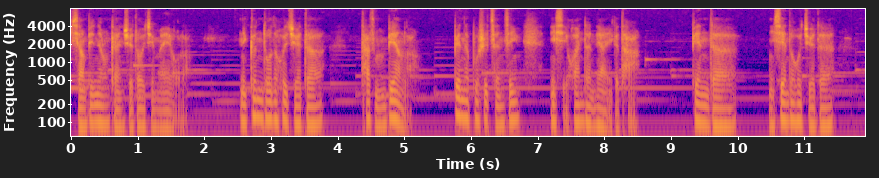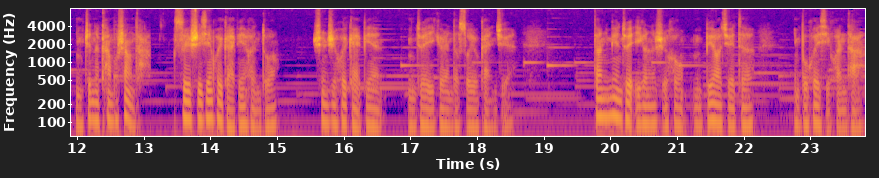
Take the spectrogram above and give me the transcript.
想必那种感觉都已经没有了。你更多的会觉得他怎么变了？变得不是曾经你喜欢的那样一个他，变得你现在都会觉得你真的看不上他。所以，时间会改变很多，甚至会改变你对一个人的所有感觉。当你面对一个人的时候，你不要觉得你不会喜欢他，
